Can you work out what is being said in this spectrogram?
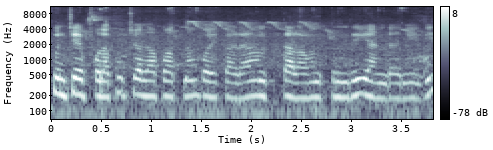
కొంచెం కూడా కూర్చోలేకపోతున్నాం. పొయ్యి కాడ అంత అలా ఉంటుంది ఎండ అనేది.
